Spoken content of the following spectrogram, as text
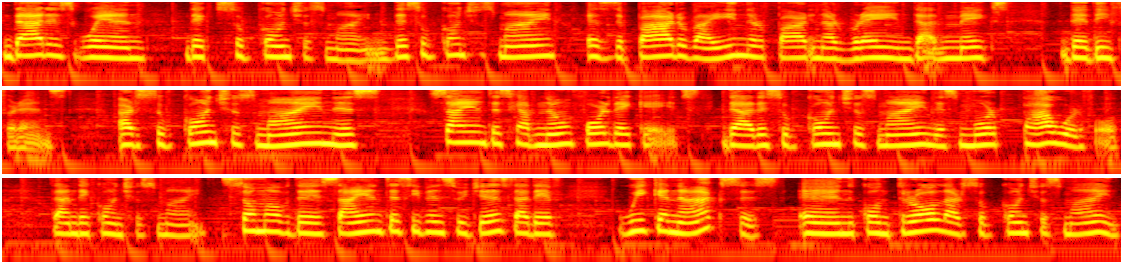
That is when the subconscious mind. The subconscious mind is the part of our inner part in our brain that makes the difference. Our subconscious mind is, scientists have known for decades that the subconscious mind is more powerful than the conscious mind. Some of the scientists even suggest that if we can access and control our subconscious mind,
